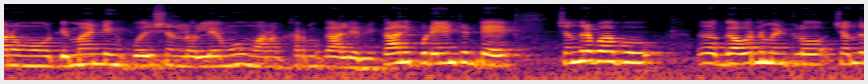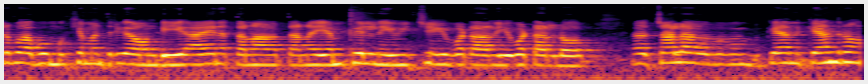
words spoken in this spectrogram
మనము డిమాండింగ్ పొజిషన్లో లేము మనం కర్మకాలి అని. కానీ ఇప్పుడు ఏంటంటే చంద్రబాబు గవర్నమెంట్లో చంద్రబాబు ముఖ్యమంత్రిగా ఉండి ఆయన తన తన ఎంపీలని ఇచ్చి ఇవ్వటాన్ని ఇవ్వటంలో చాలా కేంద్ర కేంద్రం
